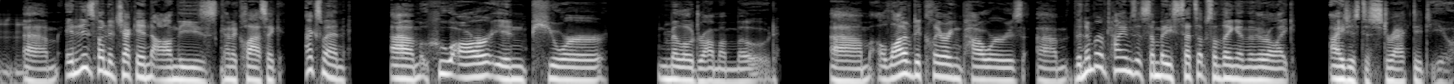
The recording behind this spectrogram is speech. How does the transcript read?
Mhm. Um, and it is fun to check in on these kind of classic X Men um, who are in pure melodrama mode. Um, a lot of declaring powers. Um, the number of times that somebody sets up something and then they're like, "I just distracted you."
